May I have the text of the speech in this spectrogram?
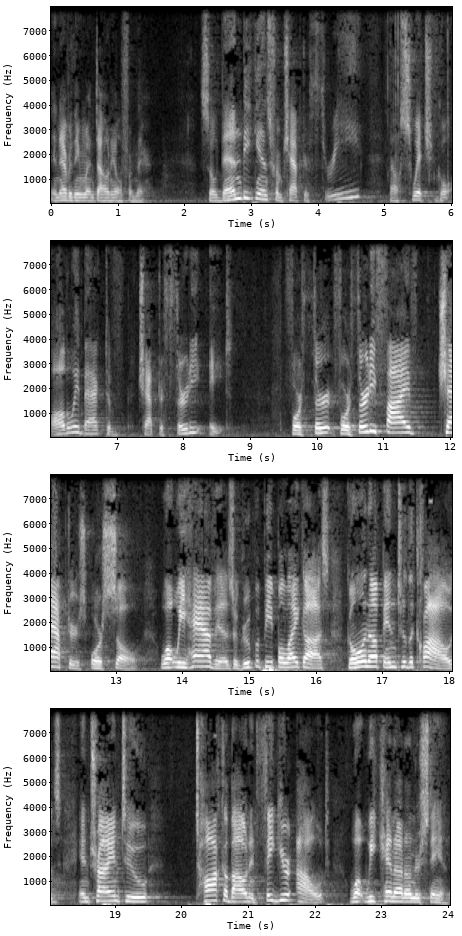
and everything went downhill from there. So then begins from chapter 3. Now switch, go all the way back to chapter 38. For, thir- for 35 chapters or so, what we have is a group of people like us going up into the clouds and trying to talk about and figure out what we cannot understand.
